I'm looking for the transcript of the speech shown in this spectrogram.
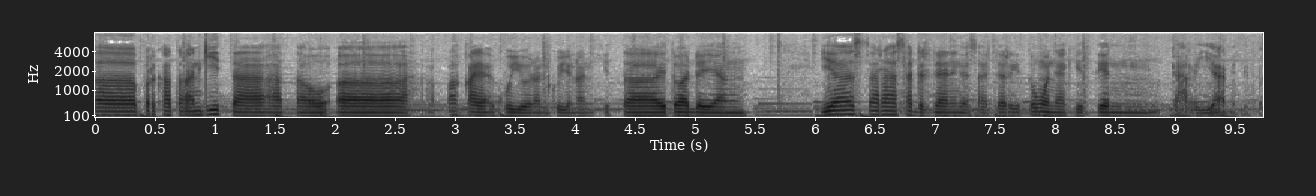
uh, perkataan kita atau uh, apa kayak guyonan-guyonan kita itu ada yang ya secara sadar dan nggak sadar itu menyakitin kalian gitu.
